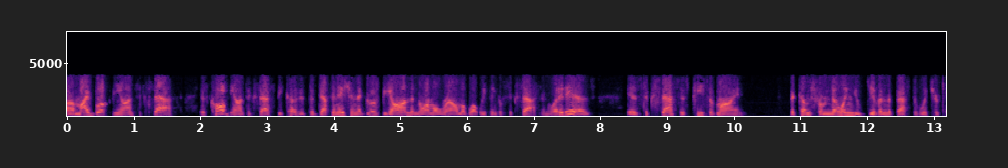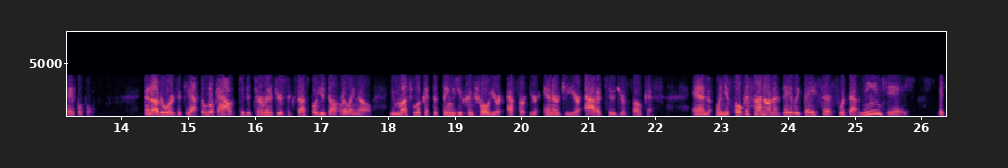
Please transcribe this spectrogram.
uh, my book, Beyond Success, is called Beyond Success because it's a definition that goes beyond the normal realm of what we think of success. And what it is, is success is peace of mind that comes from knowing you've given the best of which you're capable. In other words, if you have to look out to determine if you're successful, you don't really know. You must look at the things you control your effort, your energy, your attitude, your focus. And when you focus on it on a daily basis, what that means is it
